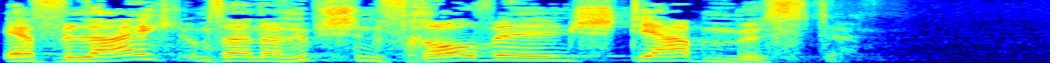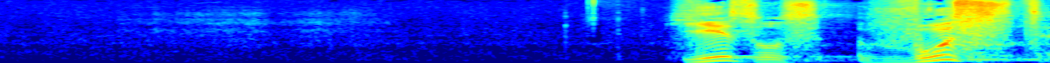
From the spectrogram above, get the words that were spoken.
er vielleicht um seiner hübschen Frau willen sterben müsste. Jesus wusste,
